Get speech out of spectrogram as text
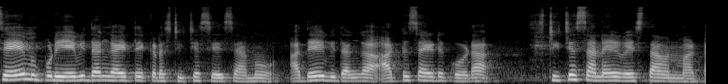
సేమ్ ఇప్పుడు ఏ విధంగా అయితే ఇక్కడ స్టిచెస్ వేసామో అదే విధంగా అటు సైడ్ కూడా స్టిచెస్ అనేవి వేస్తామన్నమాట.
